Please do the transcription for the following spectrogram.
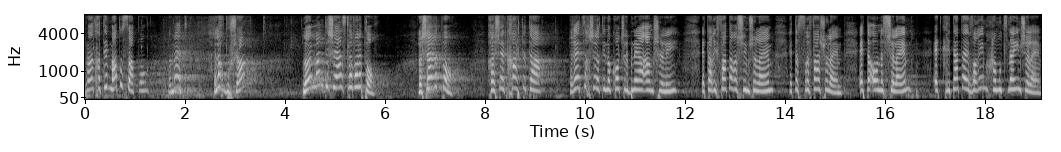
גברת ח'טיב, מה את עושה פה? באמת, אין לך בושה? לא האמנתי שהעזת לבוא לפה, לשבת פה, אחרי שהכחשת את הרצח של התינוקות של בני העם שלי, את עריפת הראשים שלהם, את השרפה שלהם, את האונס שלהם, את כריתת האיברים המוצנעים שלהם.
